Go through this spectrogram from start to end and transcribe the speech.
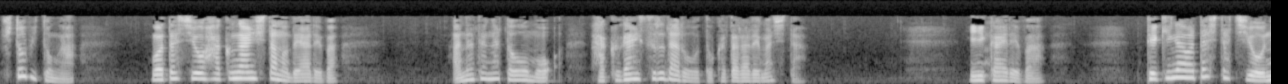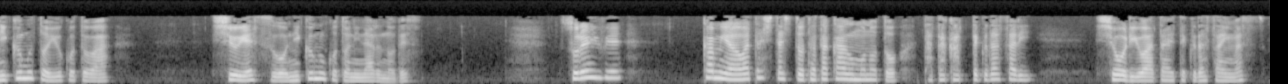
人々が私を迫害したのであれば、あなた方をも迫害するだろうと語られました。言い換えれば、敵が私たちを憎むということは、主イエスを憎むことになるのです。それゆえ、神は私たちと戦う者と戦ってくださり、勝利を与えてくださいます。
